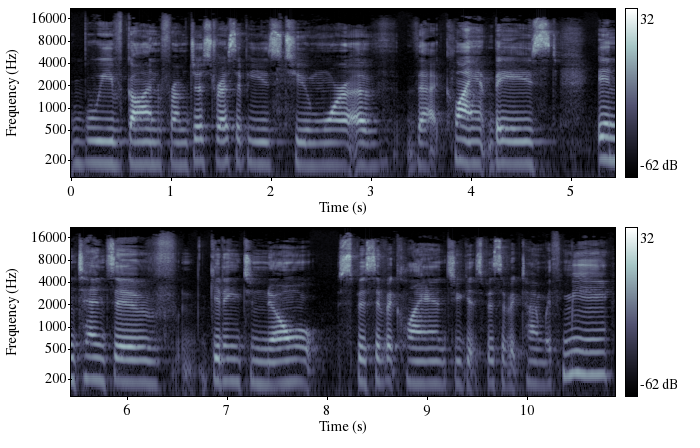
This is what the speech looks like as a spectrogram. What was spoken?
we've gone from just recipes to more of that client-based, intensive, getting to know specific clients. You get specific time with me.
